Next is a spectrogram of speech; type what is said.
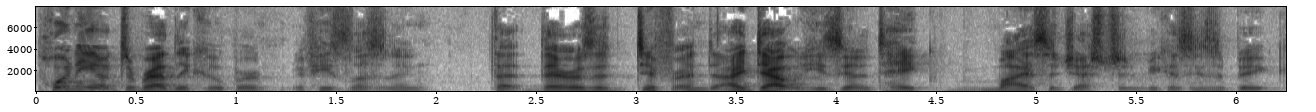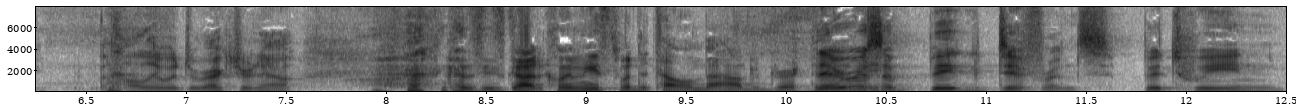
pointing out to Bradley Cooper if he's listening that there is a different. I doubt he's going to take my suggestion because he's a big Hollywood director now. because he's got Clint Eastwood to tell him how to direct the There movie. is a big difference between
